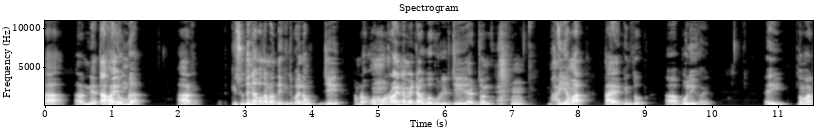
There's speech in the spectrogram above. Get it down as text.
হ্যাঁ আর নেতা হয় উমরা। আর কিছুদিন আগত আমরা দেখিতে পাইলাম যে আমরা অমর রায় নামে ডাউবাগুড়ির যে একজন ভাই আমার, তাই কিন্তু বলি হয়। এই তোমার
